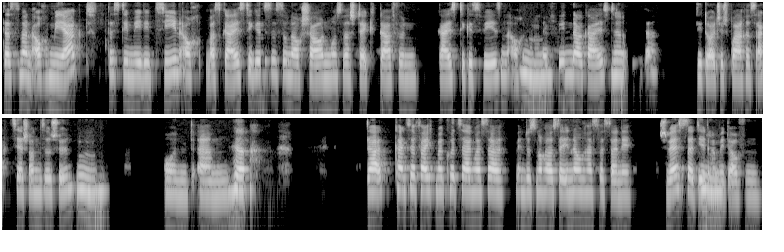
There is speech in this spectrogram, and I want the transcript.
dass man auch merkt, dass die Medizin auch was Geistiges ist und auch schauen muss, was steckt da für ein geistiges Wesen, auch mhm. Erfindergeist. Ja. Die deutsche Sprache sagt es ja schon so schön. Mhm. Und ähm, ja. da kannst du ja vielleicht mal kurz sagen, was da, wenn du es noch aus der Erinnerung hast, was deine Schwester dir mhm. damit auf den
